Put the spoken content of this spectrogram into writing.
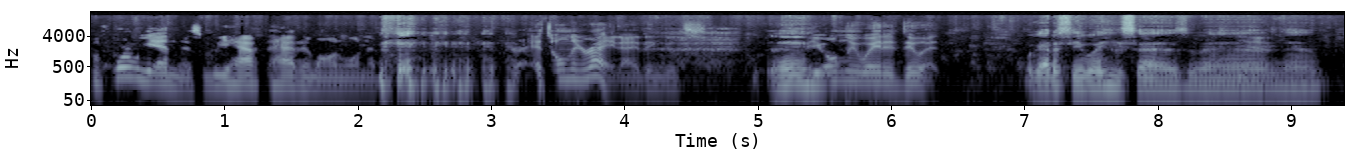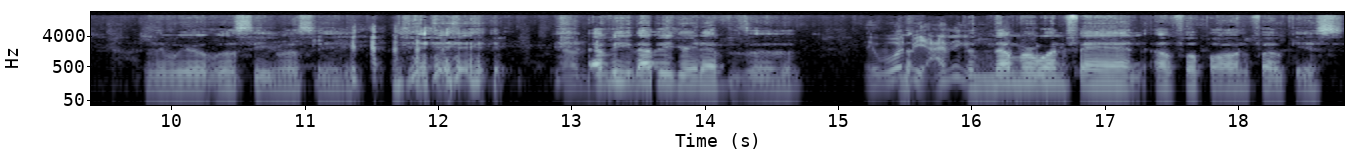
Before we end this, we have to have him on one episode. It's only right. I think it's eh. the only way to do it. we gotta see what he says, man. man. And then we'll we'll see, we'll see. That'd be that'd be a great episode. It would be. I think. The number one fan of Football UNfocused.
